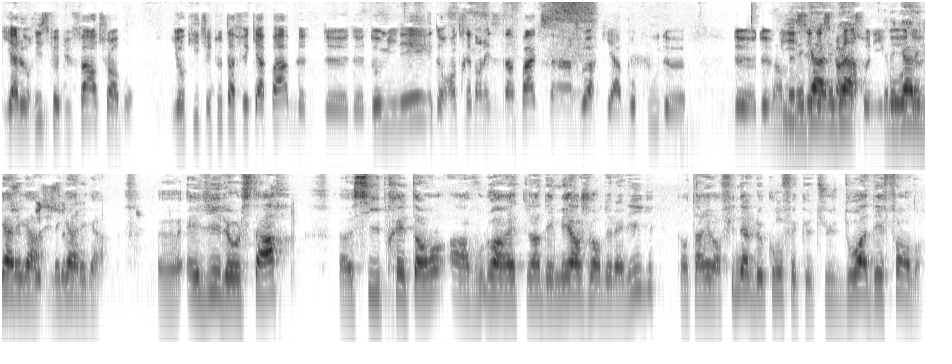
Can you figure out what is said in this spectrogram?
il y a le risque du foul trouble. Jokic est tout à fait capable de, de dominer, de rentrer dans les impacts. C'est un joueur qui a beaucoup de de, de Non, vices mais les gars, les gars, d'expérience au niveau les gars, de- les gars, les gars, les gars, les gars. Euh, il est All-Star. Euh, S'il prétend à vouloir être l'un des meilleurs joueurs de la ligue, quand tu arrives en finale de conf et que tu dois défendre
